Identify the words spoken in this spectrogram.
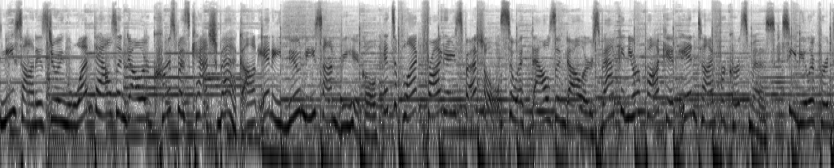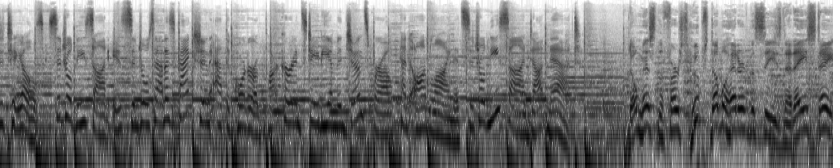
Nissan is doing $1,000 Christmas cash back on any new Nissan vehicle. It's a Black Friday special, so $1,000 back in your pocket in time for Christmas. See dealer for details. Central Nissan is Central Satisfaction at the corner of Parker and Stadium in Jonesboro and online at centralnissan.net. Don't miss the first Hoops doubleheader of the season at A State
